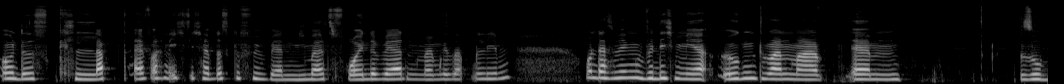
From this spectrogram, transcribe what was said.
und es klappt einfach nicht. Ich habe das Gefühl, wir werden niemals Freunde werden in meinem gesamten Leben. Und deswegen will ich mir irgendwann mal ähm, so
